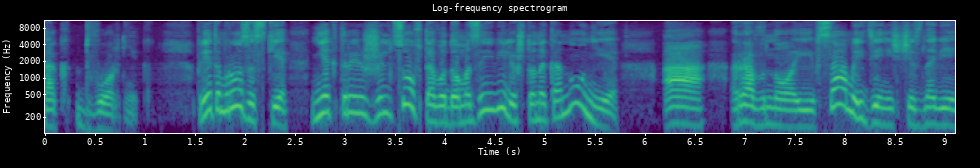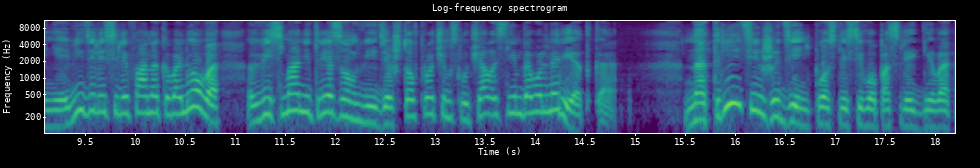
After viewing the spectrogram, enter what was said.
как дворник. При этом розыске некоторые из жильцов того дома заявили, что накануне, а равно и в самый день исчезновения видели Селифана Ковалёва в весьма нетрезвом виде, что, впрочем, случалось с ним довольно редко. На третий же день после сего последнего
